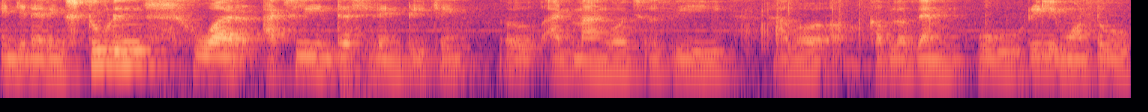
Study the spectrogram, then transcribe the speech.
engineering students who are actually interested in teaching. So at mango itself we have a couple of them who really want to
